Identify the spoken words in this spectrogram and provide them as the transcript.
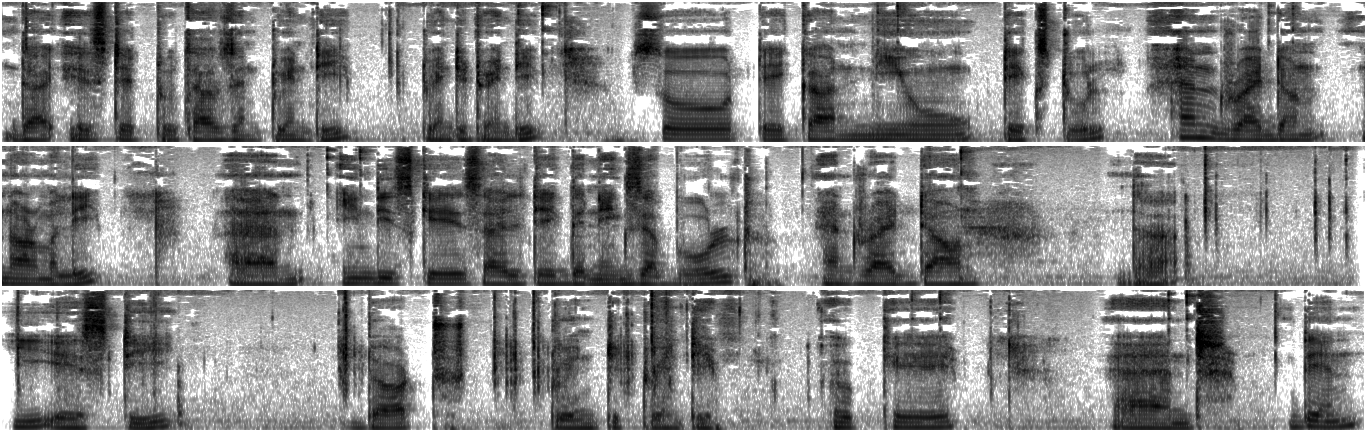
the estate 2020 2020 so take a new text tool and write down normally. And in this case I'll take the Nexa bold and write down the est dot 2020 okay. And then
